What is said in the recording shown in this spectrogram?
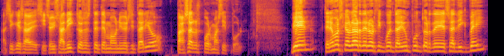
Así que sabe- si sois adictos a este tema universitario, pasaros por Massive Ball. Bien, tenemos que hablar de los 51 puntos de Sadik Bay,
